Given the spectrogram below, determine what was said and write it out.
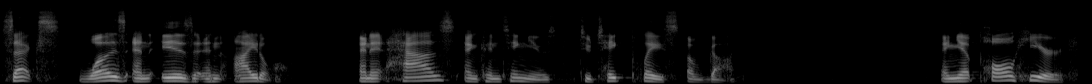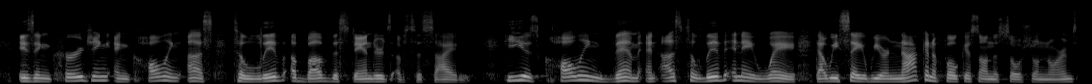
Sex was and is an idol, and it has and continues to take place of God. And yet, Paul here is encouraging and calling us to live above the standards of society. He is calling them and us to live in a way that we say we are not going to focus on the social norms,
